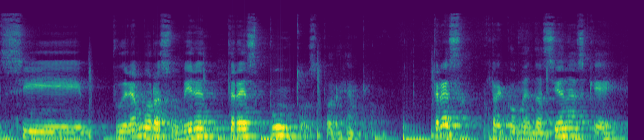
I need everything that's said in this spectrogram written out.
si pudiéramos resumir en tres puntos, por ejemplo, tres recomendaciones que,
